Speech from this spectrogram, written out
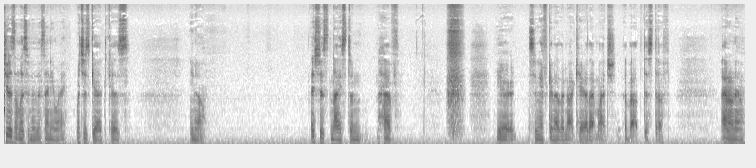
She doesn't listen to this anyway, which is good because, you know, it's just nice to have your significant other not care that much about this stuff. I don't know.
